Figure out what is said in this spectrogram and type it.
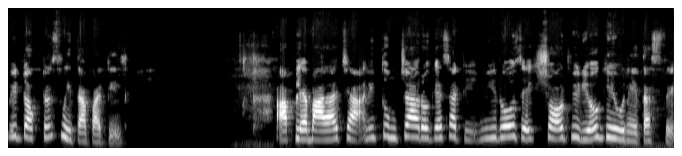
मी डॉक्टर स्मिता पाटील. आपल्या बाळाच्या आणि तुमच्या आरोग्यासाठी मी रोज एक शॉर्ट व्हिडिओ घेऊन येत असते.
